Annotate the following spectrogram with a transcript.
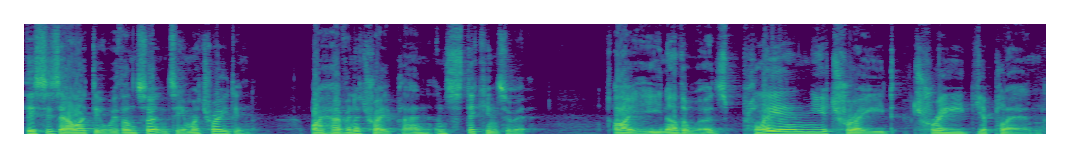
This is how I deal with uncertainty in my trading by having a trade plan and sticking to it. I.e., in other words, plan your trade, trade your plan.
